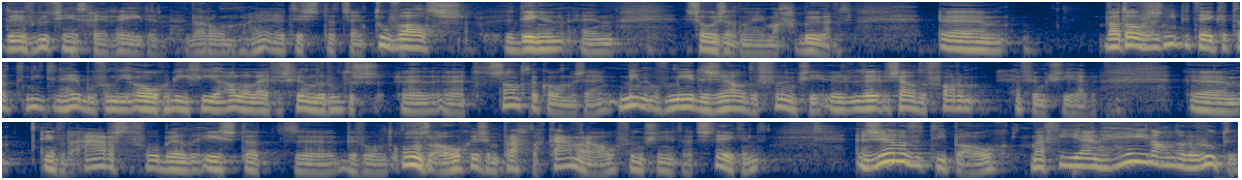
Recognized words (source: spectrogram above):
de, evolutie heeft geen reden waarom. Hè. Het is, dat zijn toevalsdingen en zo is dat nou eenmaal gebeurd. Um, wat overigens niet betekent dat niet een heleboel van die ogen die via allerlei verschillende routes uh, uh, tot stand gekomen zijn, min of meer dezelfde, functie, uh, dezelfde vorm en functie hebben. Um, een van de aardigste voorbeelden is dat bijvoorbeeld ons oog is een prachtig cameraoog, functioneert uitstekend. Eenzelfde type oog, maar via een hele andere route,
